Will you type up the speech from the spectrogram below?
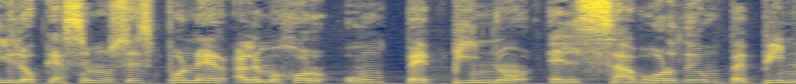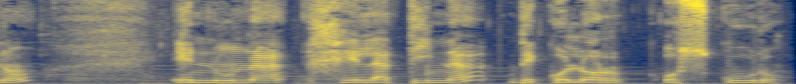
Y lo que hacemos es poner a lo mejor un pepino, el sabor de un pepino, en una gelatina de color oscuro.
